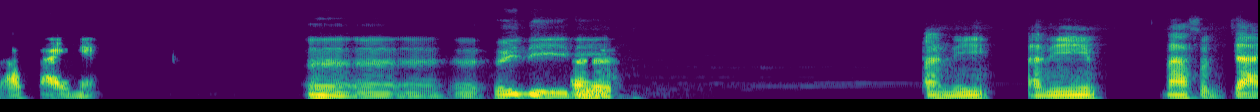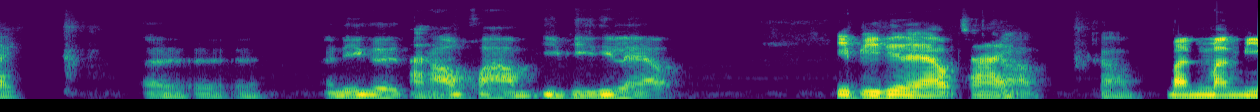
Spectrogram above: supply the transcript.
ร้านไก่เนี่ย เออเออเออเออเฮ้ยดีเอดีออันนี้ อันนี้น่าสนใจ เออเออเอออันนี้คืออะเท้าความอีพีที่แล้ว EP ที่แล้วใช่ครับ ครับ มันมันมี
